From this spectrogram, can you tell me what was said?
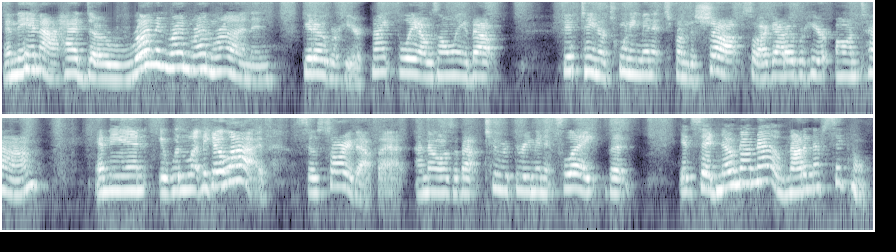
And then I had to run and run, run, run and get over here. Thankfully, I was only about 15 or 20 minutes from the shop, so I got over here on time. And then it wouldn't let me go live. So sorry about that. I know I was about two or three minutes late, but it said, no, no, no, not enough signal.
